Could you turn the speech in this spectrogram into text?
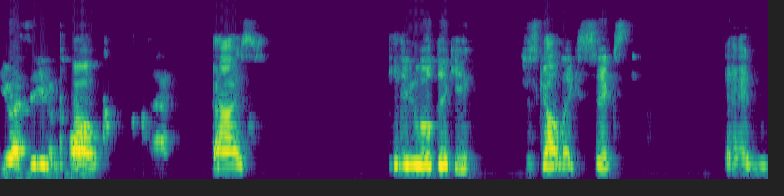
US didn't even Oh, guys. Katie Ledecky just got like sixth and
